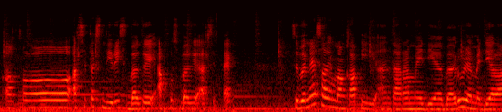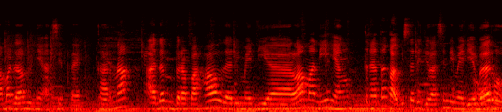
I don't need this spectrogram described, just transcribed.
Eh, kalau arsitek sendiri sebagai aku sebagai arsitek sebenarnya saling melengkapi antara media baru dan media lama dalam dunia arsitek karena ada beberapa hal dari media lama nih yang ternyata nggak bisa dijelasin di media Oh, baru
